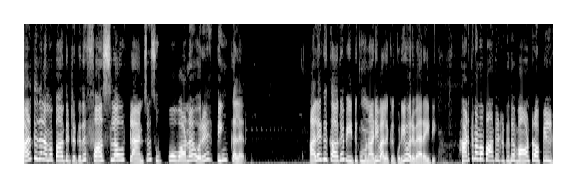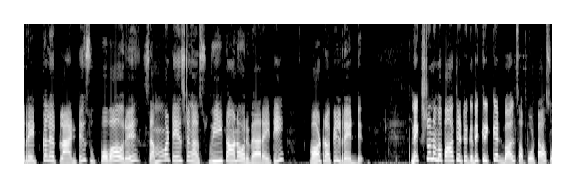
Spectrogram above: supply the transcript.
அடுத்தது நம்ம பார்த்துட்டு இருக்குது ஃபர்ஸ்ட் லவ் பிளான்ட்ஸு சூப்பர்வான ஒரு பிங்க் கலர் அழகுக்காக வீட்டுக்கு முன்னாடி வளர்க்கக்கூடிய ஒரு வெரைட்டி அடுத்து நம்ம பார்த்துட்டு இருக்குது வாட்ராப்பில் ரெட் கலர் பிளான்ட்டு சூப்பராக ஒரு செம்ம டேஸ்ட்டுங்க ஸ்வீட்டான ஒரு வெரைட்டி வாட்ராப்பில் ரெட்டு நெக்ஸ்ட்டு நம்ம பார்த்துட்டு இருக்குது கிரிக்கெட் பால் சப்போட்டா. ஸோ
